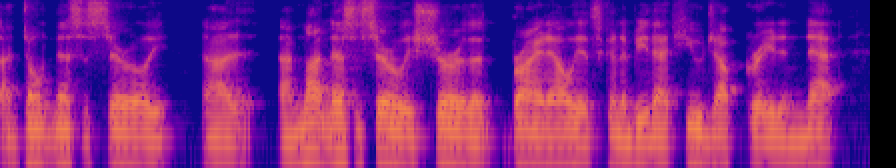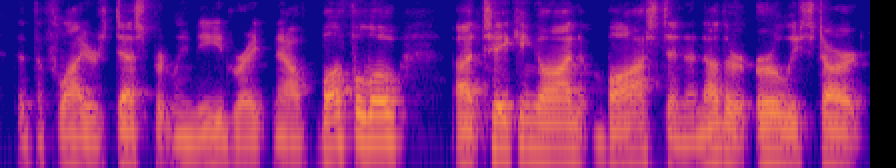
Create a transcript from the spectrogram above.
I, I, don't necessarily, uh, I'm not necessarily sure that Brian Elliott's going to be that huge upgrade in net that the Flyers desperately need right now. Buffalo uh, taking on Boston, another early start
